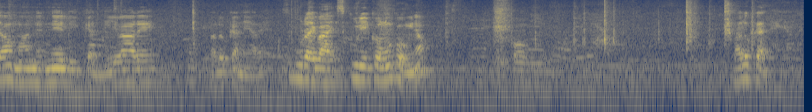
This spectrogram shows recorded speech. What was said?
တောင်းမှနည်းနည်းလေးကတ်နေပါတယ် ဘာလို့ကတ်နေရလဲစကူတိုင်းပါစကူတွေအကုန်လုံးကုန်ပြီနော်ဘာလို့ကတ်နေရလဲ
